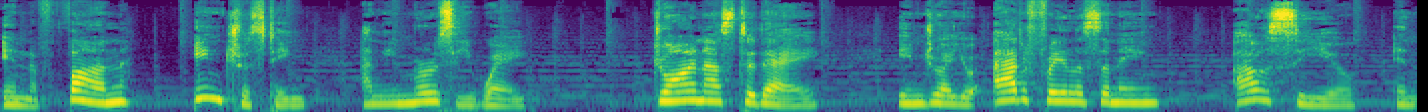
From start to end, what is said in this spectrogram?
in a fun, interesting, and immersive way. Join us today. Enjoy your ad free listening. I'll see you in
